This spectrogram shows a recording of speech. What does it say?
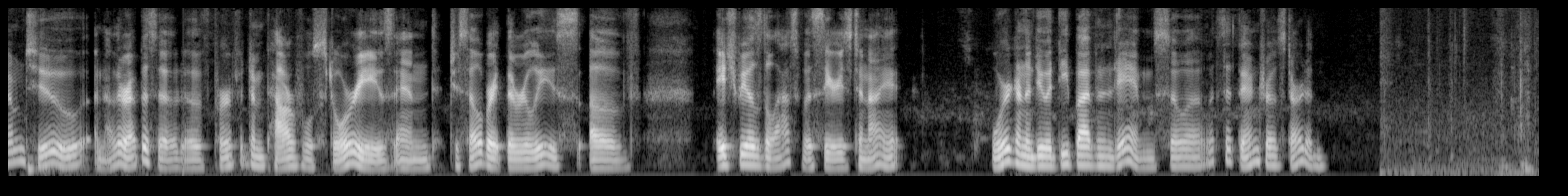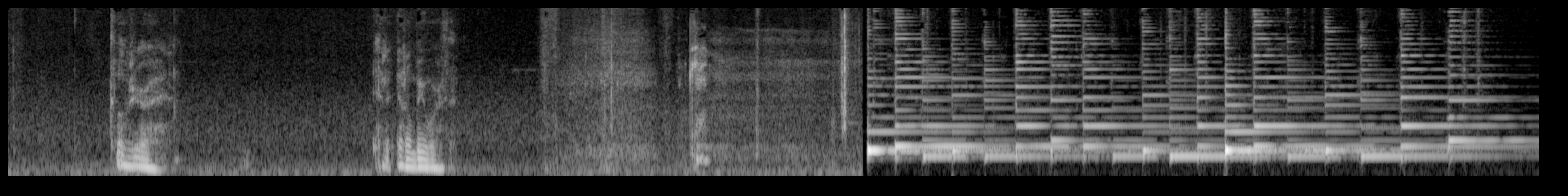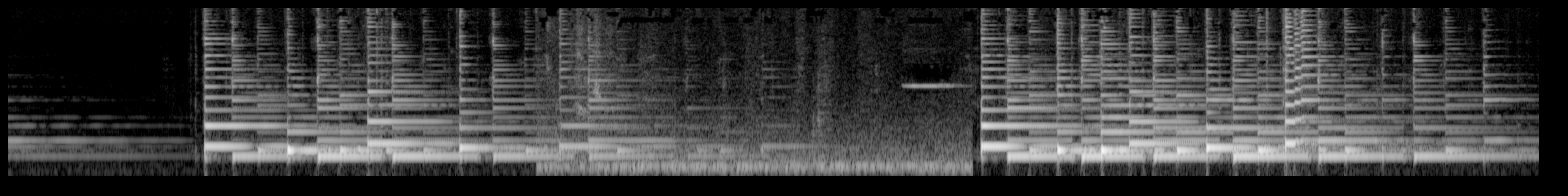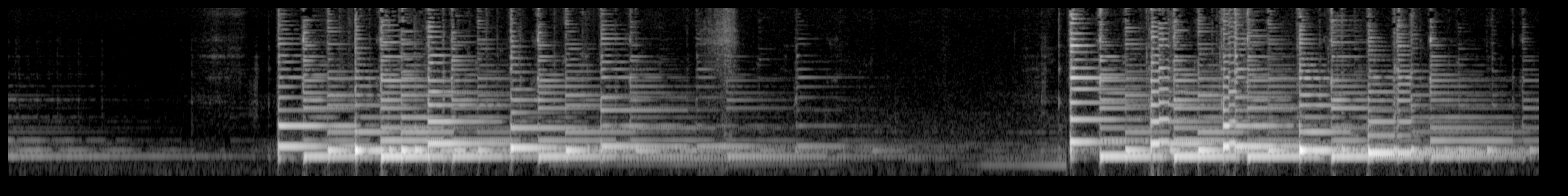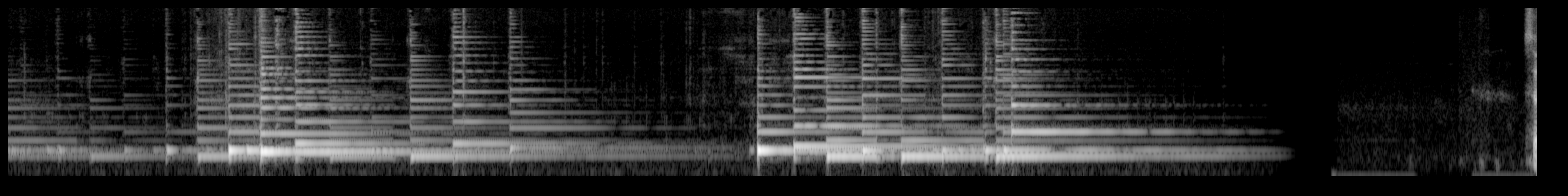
Welcome to another episode of Perfect and Powerful Stories. And to celebrate the release of HBO's The Last of Us series tonight, we're going to do a deep dive into games. So uh, let's get the intro started. Close your eyes. It, it'll be worth it. Okay.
